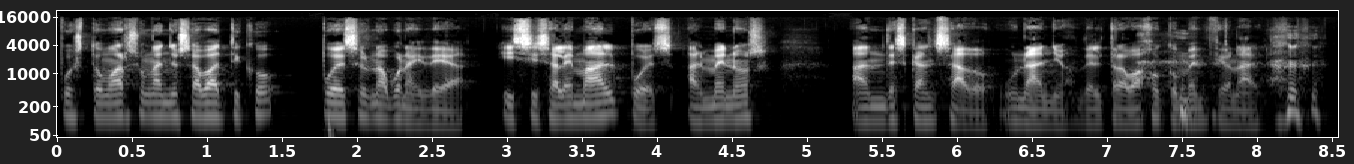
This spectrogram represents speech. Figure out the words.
pues tomarse un año sabático puede ser una buena idea. Y si sale mal, pues al menos han descansado un año del trabajo convencional.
